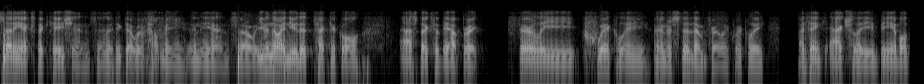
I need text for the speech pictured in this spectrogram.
setting expectations, and I think that would have helped me in the end. So even though I knew the technical aspects of the outbreak fairly quickly, I understood them fairly quickly, I think actually being able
